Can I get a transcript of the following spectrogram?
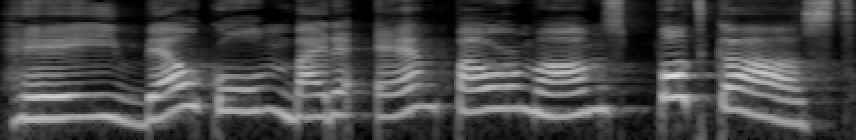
Hey, welkom bij de Empower Moms podcast.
